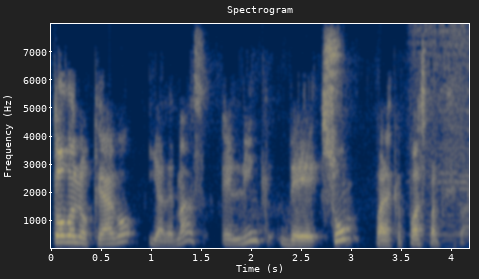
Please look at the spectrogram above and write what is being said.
todo lo que hago y además el link de Zoom para que puedas participar.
